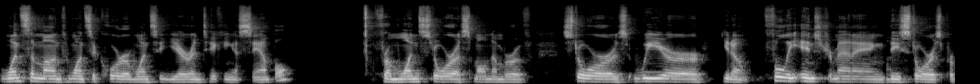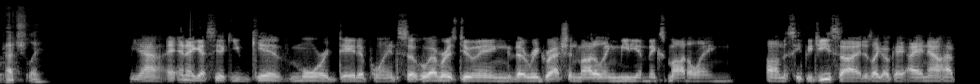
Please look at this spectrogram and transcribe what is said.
once a month, once a quarter, once a year and taking a sample from one store, a small number of stores, we are, you know, fully instrumenting these stores perpetually. Yeah, and I guess like you give more data points. So whoever is doing the regression modeling, media mix modeling on the CPG side is like, okay, I now have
